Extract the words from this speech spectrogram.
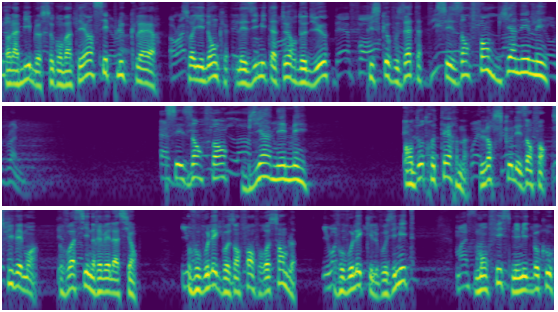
Dans la Bible second 21, c'est plus clair. Soyez donc les imitateurs de Dieu, puisque vous êtes ses enfants bien-aimés. Ses enfants bien-aimés. En d'autres termes, lorsque les enfants, suivez-moi, voici une révélation. Vous voulez que vos enfants vous ressemblent Vous voulez qu'ils vous imitent Mon fils m'imite beaucoup.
